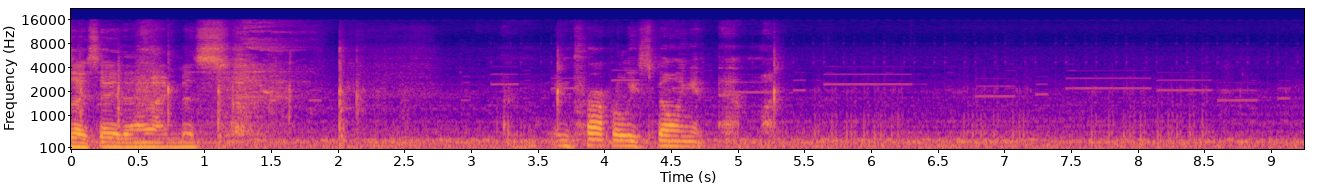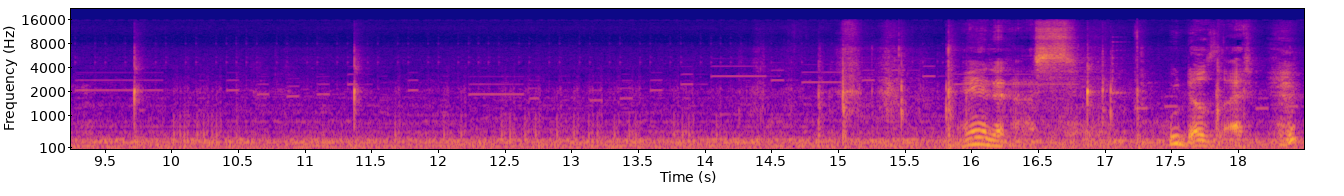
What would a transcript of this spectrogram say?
As I say that, I miss. I'm improperly spelling an M. And an S. Who does that? Alright.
